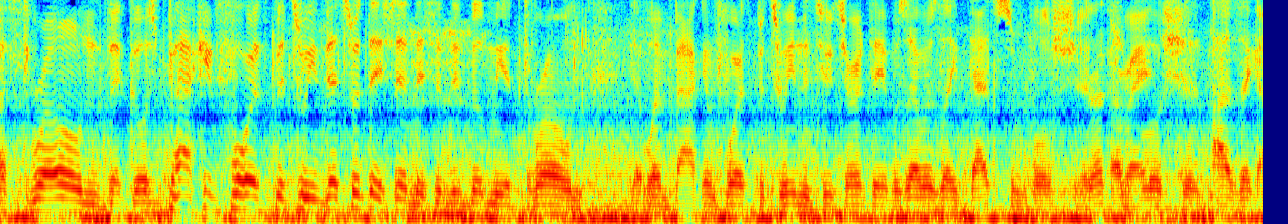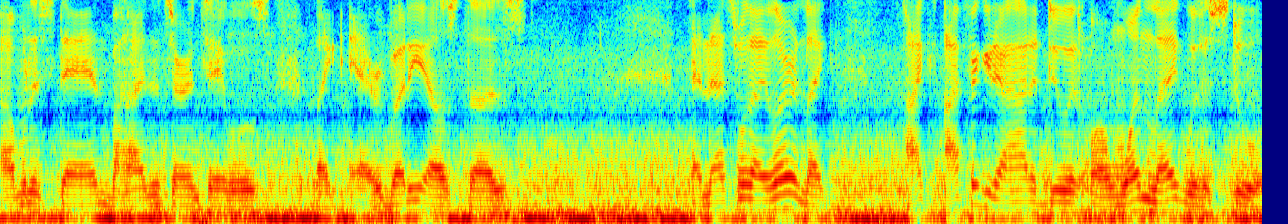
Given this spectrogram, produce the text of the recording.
a throne that goes back and forth between, that's what they said. They said they built me a throne that went back and forth between the two turntables. I was like, that's some bullshit. That's some right? bullshit. I was like, I'm gonna stand behind the turntables like everybody else does. And that's what I learned. Like, I, I figured out how to do it on one leg with a stool.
